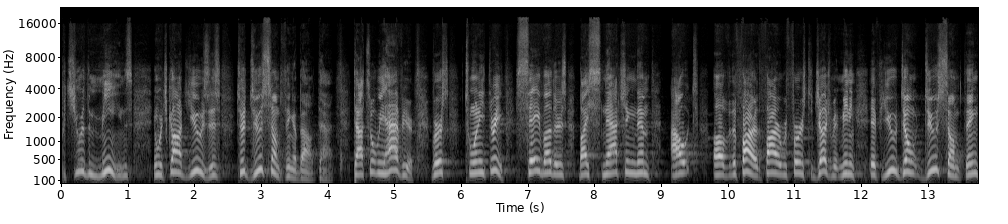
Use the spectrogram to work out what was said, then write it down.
But you're the means in which God uses to do something about that. That's what we have here. Verse 23 save others by snatching them out of the fire. The fire refers to judgment, meaning if you don't do something,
